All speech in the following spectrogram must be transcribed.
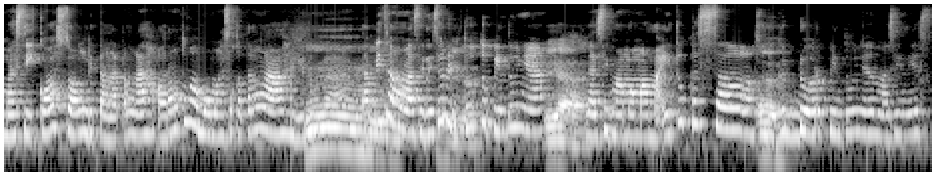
masih kosong di tengah-tengah, orang tuh nggak mau masuk ke tengah gitu kan. Hmm. Tapi sama masinis udah ditutup pintunya. Iya. Nah si mama-mama itu kesel langsung Eh. gedor pintunya masinis.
